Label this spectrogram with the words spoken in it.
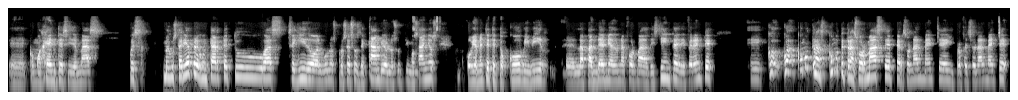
eh, como agentes y demás, pues me gustaría preguntarte, tú has seguido algunos procesos de cambio en los últimos años. Obviamente te tocó vivir eh, la pandemia de una forma distinta y diferente. Eh, ¿cómo, ¿Cómo te transformaste personalmente y profesionalmente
